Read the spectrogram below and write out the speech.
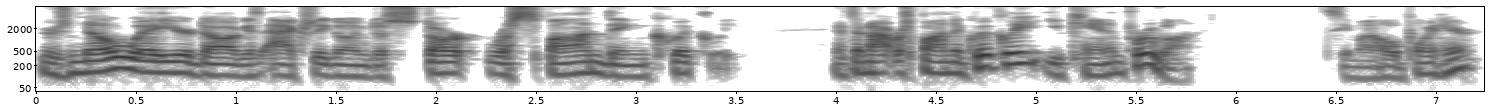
there's no way your dog is actually going to start responding quickly. If they're not responding quickly, you can't improve on it. See my whole point here?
